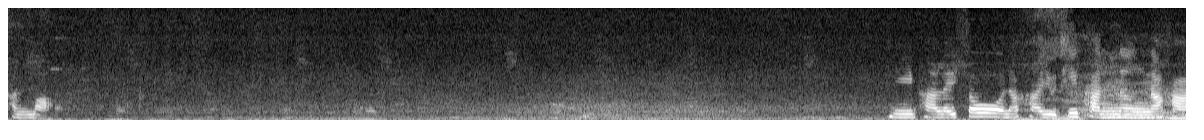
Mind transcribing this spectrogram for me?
พันบาท มีพาเลโซนะคะ อยู่ที่พันหนึ่งนะคะ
